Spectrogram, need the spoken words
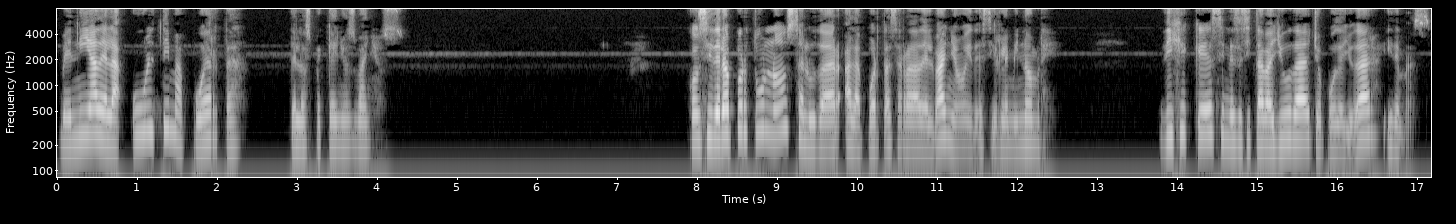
Venía de la última puerta de los pequeños baños. Consideré oportuno saludar a la puerta cerrada del baño y decirle mi nombre. Dije que si necesitaba ayuda yo podía ayudar y demás.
